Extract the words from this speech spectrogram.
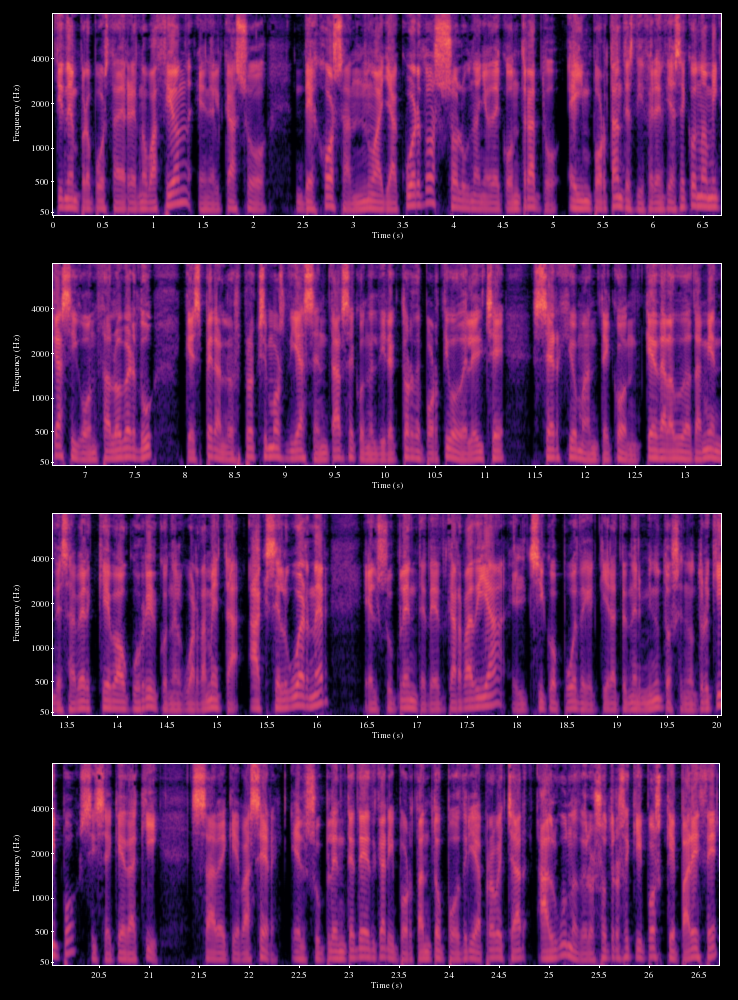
tienen propuesta de renovación. En el caso de Josan no hay acuerdos, solo un año de contrato e importantes diferencias económicas y Gonzalo Verdú que espera en los próximos días sentarse con el director deportivo del Elche, Sergio Mantecón. Queda la duda también de saber qué va a ocurrir con el guardameta Axel Werner, el suplente de Edgar Badía. El chico puede que quiera tener minutos en otro equipo. Si se queda aquí, sabe que va a ser el suplente de Edgar y por tanto podría aprovechar alguno de los otros equipos que parece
